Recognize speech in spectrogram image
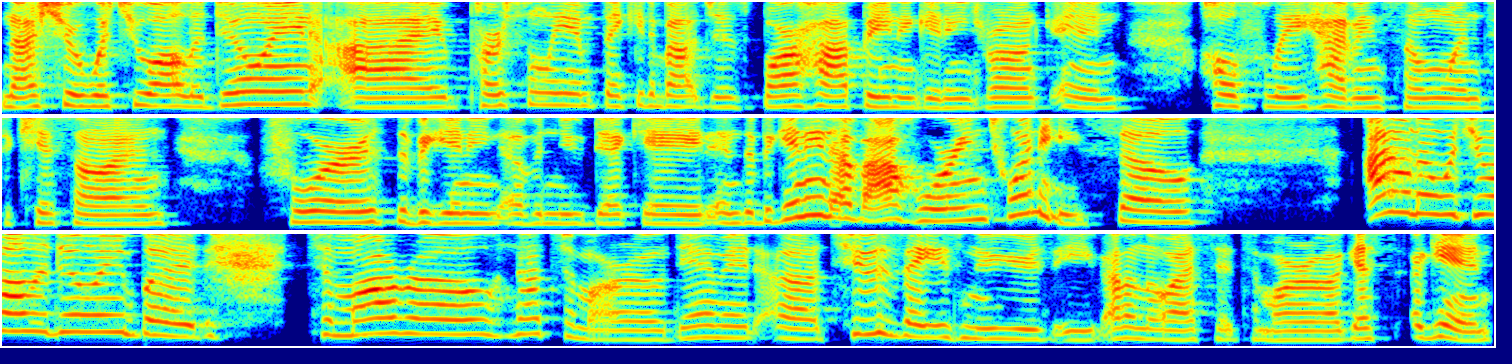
Not sure what you all are doing. I personally am thinking about just bar hopping and getting drunk and hopefully having someone to kiss on for the beginning of a new decade and the beginning of our whoring 20s. So I don't know what you all are doing, but tomorrow, not tomorrow, damn it. Uh Tuesday is New Year's Eve. I don't know why I said tomorrow. I guess again,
